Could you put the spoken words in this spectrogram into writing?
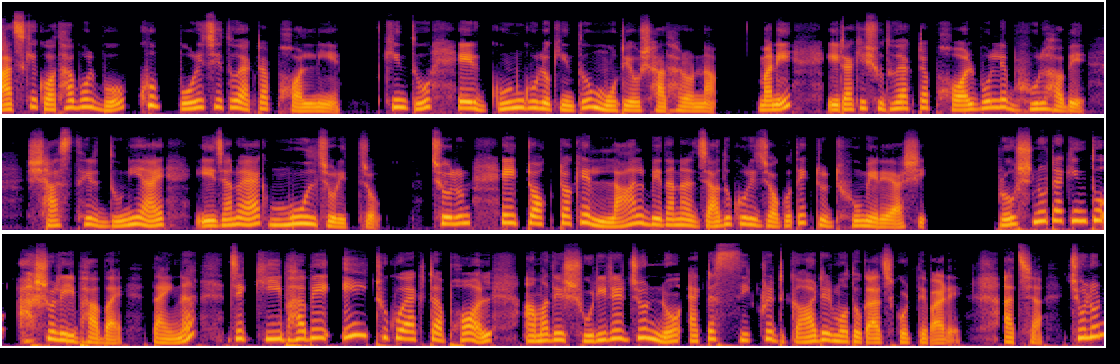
আজকে কথা বলব খুব পরিচিত একটা ফল নিয়ে। কিন্তু এর গুণগুলো কিন্তু মোটেও সাধারণ না। মানে এটাকে শুধু একটা ফল বললে ভুল হবে। স্বাস্থ্যের দুনিয়ায় এ যেন এক মূল চরিত্র। চলুন এই টকটকে লাল বেদানার জাদুকরি জগতে একটু ঢু মেরে আসি। প্রশ্নটা কিন্তু আসলেই ভাবায়, তাই না? যে কীভাবে এইটুকু একটা ফল আমাদের শরীরের জন্য একটা সিক্রেট গার্ডের মতো কাজ করতে পারে। আচ্ছা চলুন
